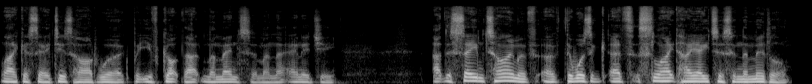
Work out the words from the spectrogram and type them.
Like I say, it is hard work, but you've got that momentum and that energy. At the same time, of, of there was a, a, slight hiatus in the middle,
